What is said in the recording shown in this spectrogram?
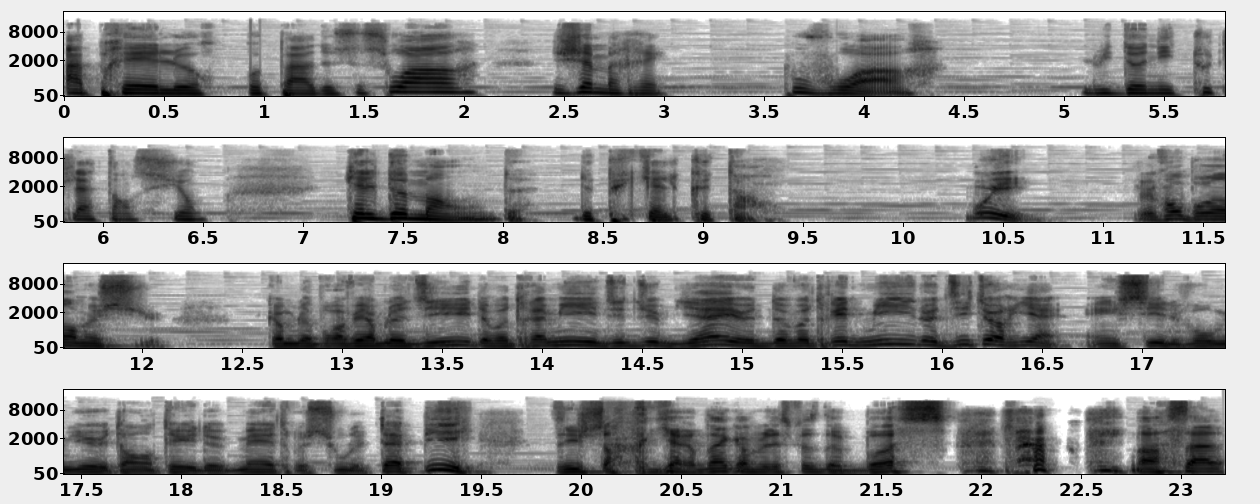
après le repas de ce soir, j'aimerais pouvoir lui donner toute l'attention qu'elle demande depuis quelque temps. Oui, je comprends, monsieur. Comme le proverbe le dit, de votre ami dites du bien et de votre ennemi ne dites rien. Ainsi, il vaut mieux tenter de mettre sous le tapis, dis-je en regardant comme l'espèce de boss dans la salle,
